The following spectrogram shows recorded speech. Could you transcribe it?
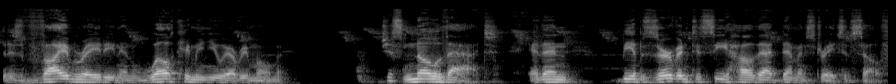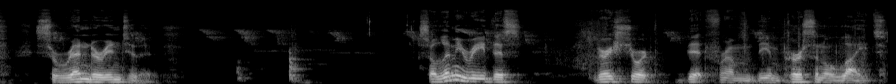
that is vibrating and welcoming you every moment. Just know that. And then be observant to see how that demonstrates itself. Surrender into it. So let me read this very short bit from The Impersonal Light.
